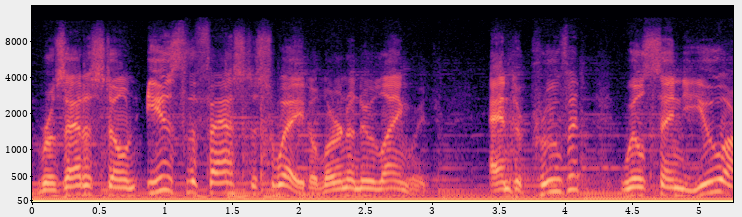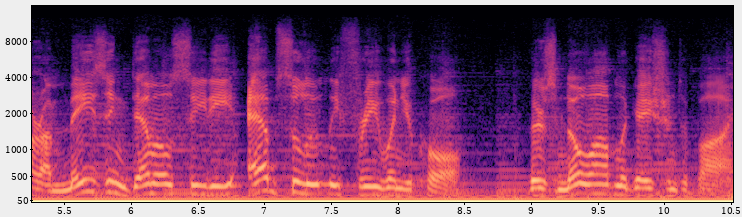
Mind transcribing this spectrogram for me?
Rosetta Stone is the fastest way to learn a new language. And to prove it, we'll send you our amazing demo CD absolutely free when you call. There's no obligation to buy.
